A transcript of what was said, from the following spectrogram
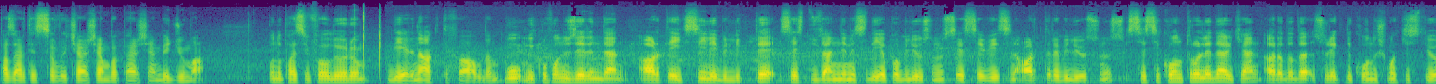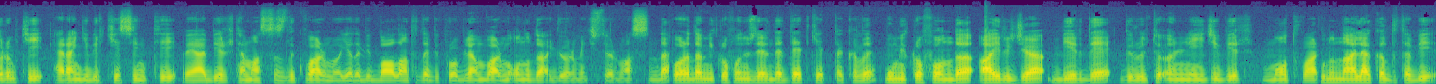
Pazartesi, salı, çarşamba, perşembe, cuma. Bunu pasife alıyorum. Diğerini aktife aldım. Bu mikrofon üzerinden artı eksiyle birlikte ses düzenlemesi de yapabiliyorsunuz. Ses seviyesini arttırabiliyorsunuz. Sesi kontrol ederken arada da sürekli konuşmak istiyorum ki herhangi bir kesinti veya bir temassızlık var mı ya da bir bağlantıda bir problem var mı onu da görmek istiyorum aslında. Bu arada mikrofon üzerinde dead cat takılı. Bu mikrofonda ayrıca bir de gürültü önleyici bir mod var. Bununla alakalı tabii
